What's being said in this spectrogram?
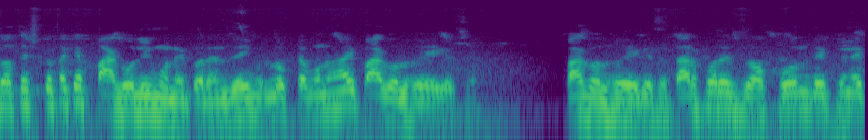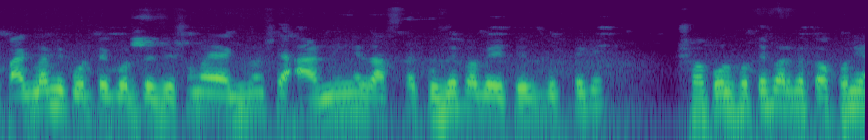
যথেষ্ট তাকে পাগলই মনে করেন। যে লোকটা মনে হয় পাগল হয়ে গেছে। পাগল হয়ে গেছে। তারপরে যখন দেখবেন এই পাগলামি করতে করতে যে সময় একজন সে আর্নিং এর রাস্তা খুঁজে পাবে এই ফেসবুক থেকে, সফল হতে পারবে তখনই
